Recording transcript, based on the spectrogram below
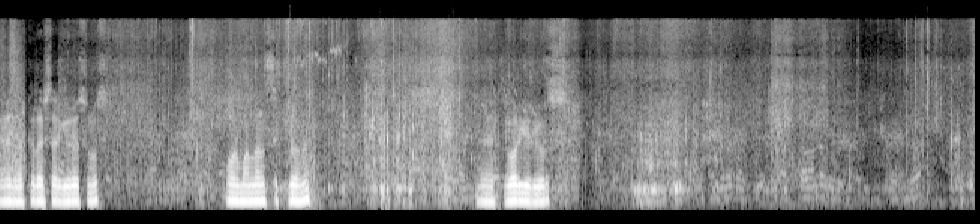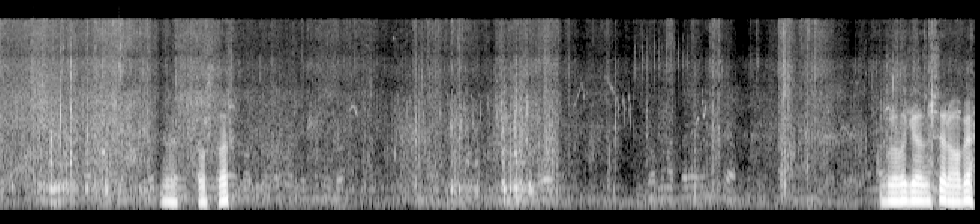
Evet arkadaşlar görüyorsunuz. Ormanların sıklığını. Evet zor yürüyoruz. dostlar. Burada gelmişler abi.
